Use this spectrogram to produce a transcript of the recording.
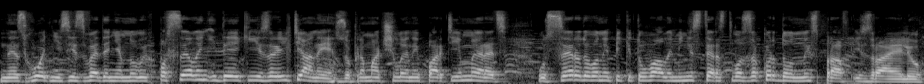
не згодні зі зведенням нових поселень і деякі ізраїльтяни, зокрема члени партії Мерець. У середу вони пікетували міністерство закордонних справ Ізраїлю.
